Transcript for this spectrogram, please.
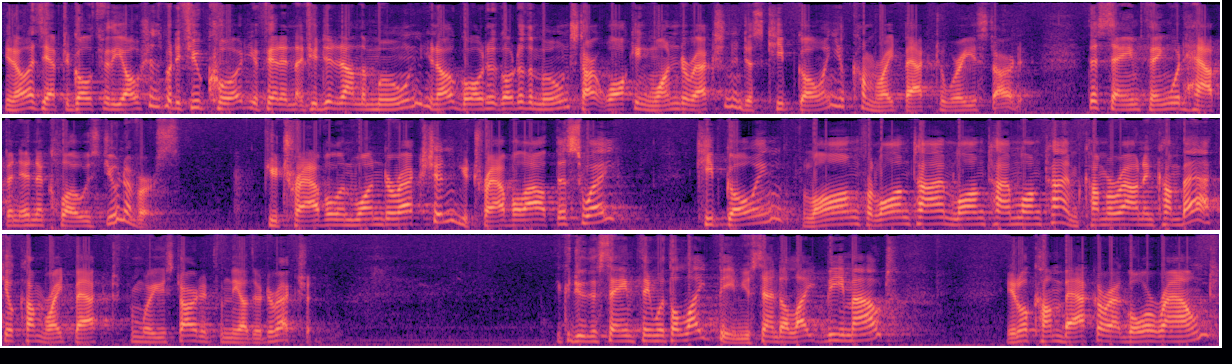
you know, as you have to go through the oceans. But if you could, if you, had, if you did it on the moon, you know, go to, go to the moon, start walking one direction and just keep going, you'll come right back to where you started. The same thing would happen in a closed universe. If you travel in one direction, you travel out this way, keep going long for a long time, long time, long time. Come around and come back, you'll come right back from where you started from the other direction. You could do the same thing with a light beam. You send a light beam out, It'll come back or go around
